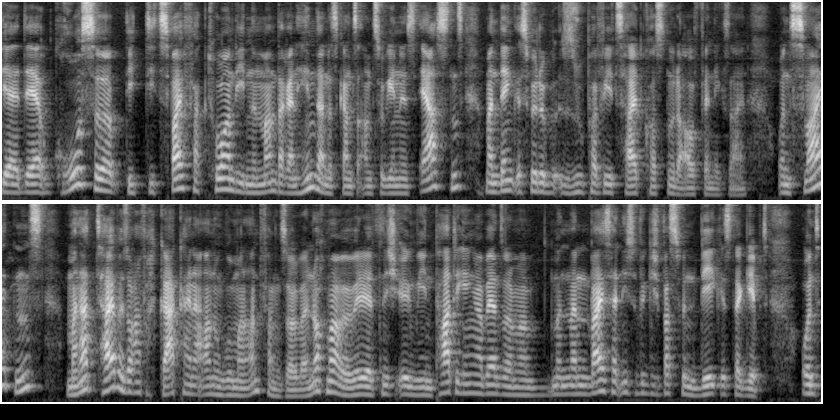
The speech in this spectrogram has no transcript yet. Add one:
der, der große, die, die zwei Faktoren, die einen Mann daran hindern, das Ganze anzugehen, ist erstens, man denkt, es würde super viel Zeit kosten oder aufwendig sein. Und zweitens, man hat teilweise auch einfach gar keine Ahnung, wo man anfangen soll. Weil nochmal, man will jetzt nicht irgendwie ein Partygänger werden, sondern man, man, man weiß halt nicht so wirklich, was für einen Weg es da gibt. Und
